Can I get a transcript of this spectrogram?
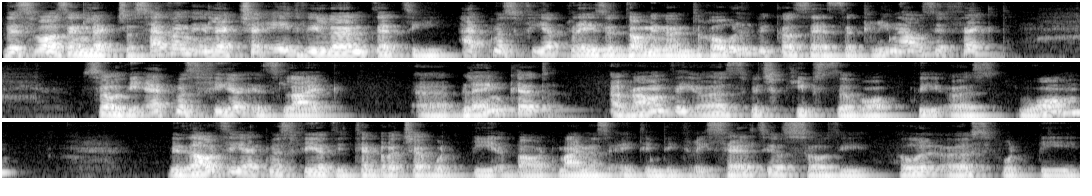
This was in lecture 7. In lecture 8 we learned that the atmosphere plays a dominant role because there's a greenhouse effect. So the atmosphere is like a blanket around the Earth which keeps the, the Earth warm. Without the atmosphere the temperature would be about minus 18 degrees Celsius so the whole Earth would be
